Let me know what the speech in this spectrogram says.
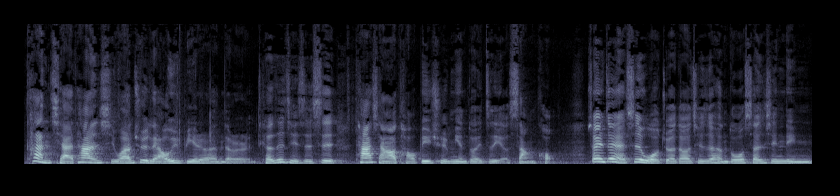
看起来他很喜欢去疗愈别人的人，可是其实是他想要逃避去面对自己的伤口。所以这也是我觉得，其实很多身心灵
